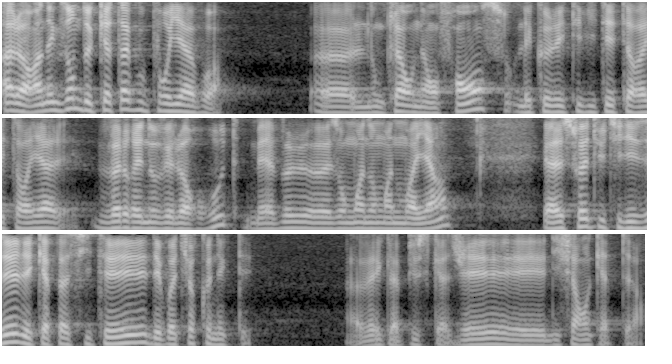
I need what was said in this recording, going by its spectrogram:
Alors, un exemple de kata que vous pourriez avoir. Euh, donc là, on est en France. Les collectivités territoriales veulent rénover leurs routes, mais elles, ont moins en moins de moyens. Et elles souhaitent utiliser les capacités des voitures connectées, avec la puce 4G et différents capteurs.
